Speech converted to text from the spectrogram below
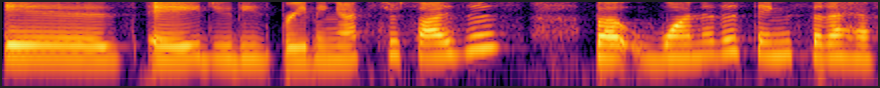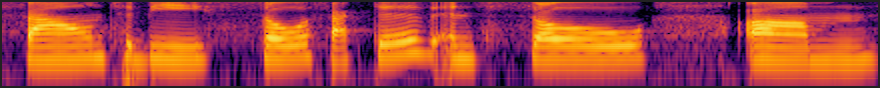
is a do these breathing exercises. But one of the things that i have found to be so effective and so um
